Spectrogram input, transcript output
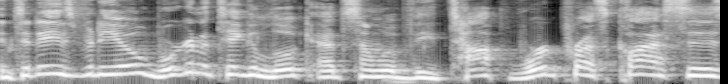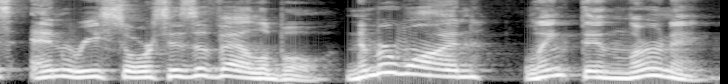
In today's video, we're going to take a look at some of the top WordPress classes and resources available. Number one, LinkedIn Learning.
